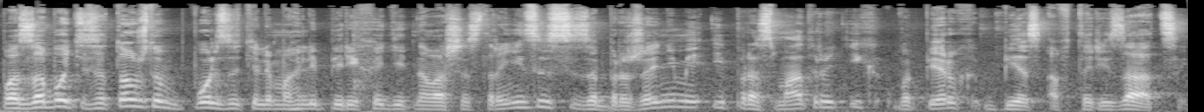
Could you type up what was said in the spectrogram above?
Позаботьтесь о том, чтобы пользователи могли переходить на ваши страницы с изображениями и просматривать их, во-первых, без авторизации.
